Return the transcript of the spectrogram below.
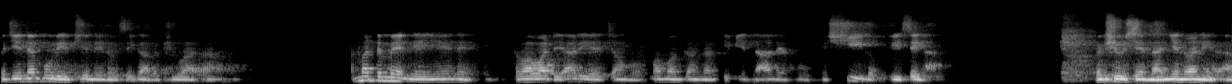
မကျေနပ်မှုတွေဖြစ်နေလို့စိတ်ကမဖြူရတာအမှတ်တမဲ့နေရင်းနဲ့သဘာဝတရားတွေရဲ့အကြောင်းကိုမှန်မှန်ကန်ကန်သိမြင်နားလည်မှုမရှိလို့ဒီစိတ်ဟာမဖြူစင်တာညှဉ်းနှွမ်းနေတာ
